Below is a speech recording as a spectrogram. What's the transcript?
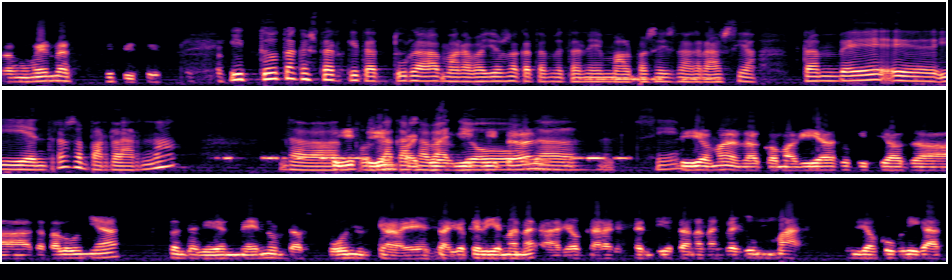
De moment és difícil. I tota aquesta arquitectura meravellosa que també tenim al Passeig de Gràcia, també eh, hi entres a parlar-ne? De, Sí, doncs, sí, de Casa Batlló, de... Sí? Sí, home, de, com a guies oficials de Catalunya, doncs evidentment un dels punts que és allò que diem, allò que ara que estem dient tant en anglès, un mas, un lloc obligat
